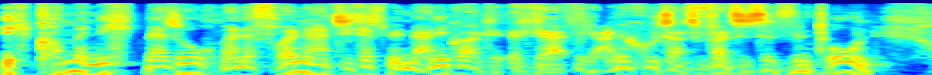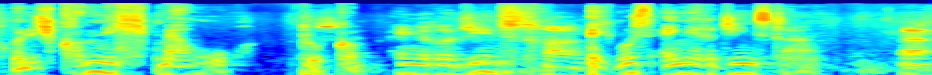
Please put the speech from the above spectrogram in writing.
Ich komme nicht mehr so hoch. Meine Freundin hat sich das mit mir angeguckt, die hat mich angeguckt und gesagt, was ist das für ein Ton? Und ich komme nicht mehr hoch. Du, komm, Engere Jeans tragen. ich muss engere Jeans tragen. Ja.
